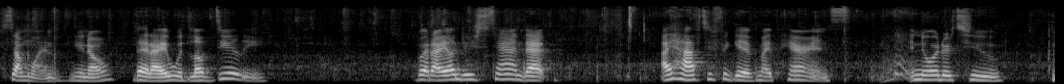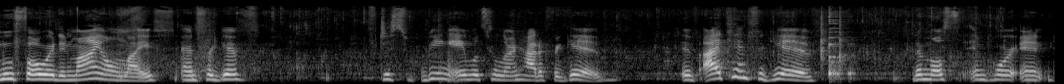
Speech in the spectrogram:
someone, you know, that I would love dearly. But I understand that I have to forgive my parents in order to move forward in my own life and forgive just being able to learn how to forgive. If I can forgive the most important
